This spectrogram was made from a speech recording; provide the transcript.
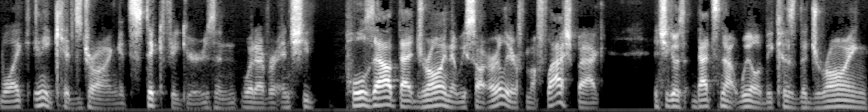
"Well, like any kid's drawing, it's stick figures and whatever." And she pulls out that drawing that we saw earlier from a flashback, and she goes, "That's not Will because the drawing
